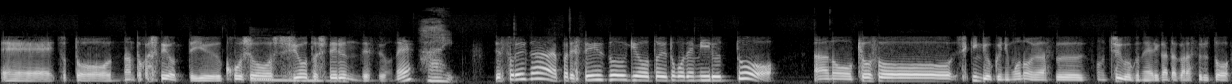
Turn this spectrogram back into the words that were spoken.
えー、ちょっとなんとかしてよっていう交渉をしようとしてるんですよね。はい、でそれがやっぱり製造業というところで見ると、あの競争資金力に物を言わすその中国のやり方からすると、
